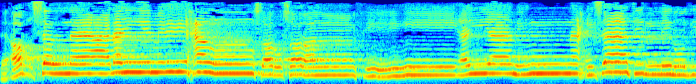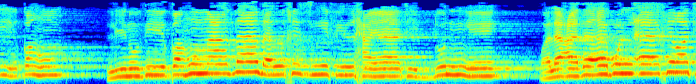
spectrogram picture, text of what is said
فأرسلنا عليهم ريحا صرصرا في أيام نحسات لنذيقهم لنذيقهم عذاب الخزي في الحياة الدنيا ولعذاب الآخرة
